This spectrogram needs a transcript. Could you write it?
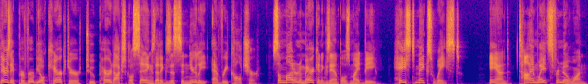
there is a proverbial character to paradoxical sayings that exists in nearly every culture. Some modern American examples might be haste makes waste and time waits for no one.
